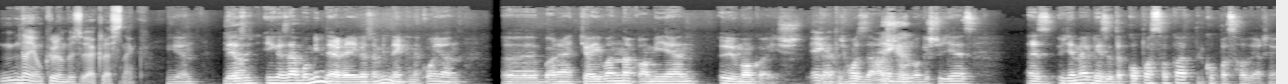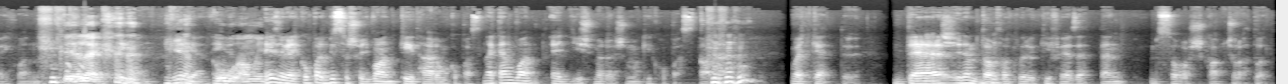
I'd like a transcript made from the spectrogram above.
nagyon különbözőek lesznek. Igen. De Ja. ez igazából mindenre igaz, mindenkinek olyan ö, barátjai vannak, amilyen ő maga is. Igen. Tehát, hogy hozzá hasonlók. És ugye ez, ez, ugye megnézed a kopaszokat, kopasz haverjaik vannak. Tényleg? Igen. Igen. Igen. Ó, igen. amúgy- Nézzük egy kopasz, biztos, hogy van két-három kopasz. Nekem van egy ismerősöm, aki kopasz talán. Vagy kettő. De nem tartok velük kifejezetten szoros kapcsolatot.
